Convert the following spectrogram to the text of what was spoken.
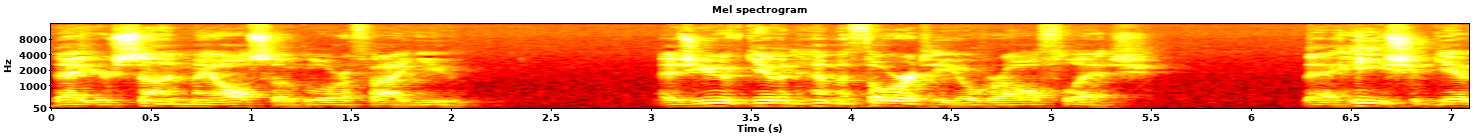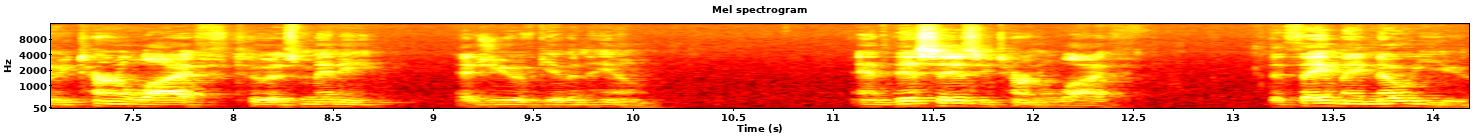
that your Son may also glorify you, as you have given him authority over all flesh, that he should give eternal life to as many as you have given him. And this is eternal life, that they may know you,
